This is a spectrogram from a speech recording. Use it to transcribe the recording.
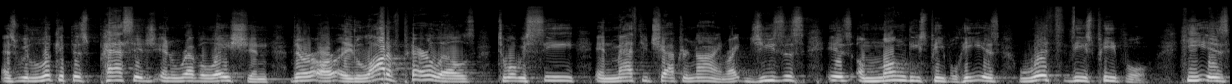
as we look at this passage in Revelation, there are a lot of parallels to what we see in Matthew chapter 9, right? Jesus is among these people, He is with these people, He is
